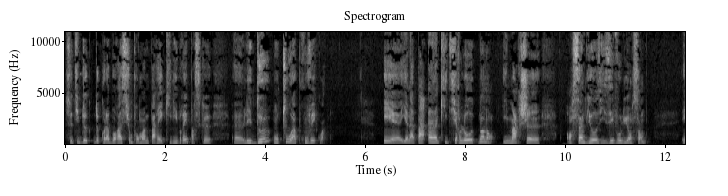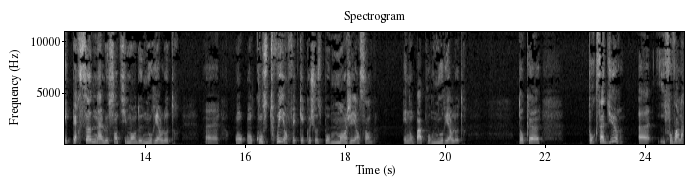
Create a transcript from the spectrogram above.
ce type de, collaboration pour moi me paraît équilibré parce que euh, les deux ont tout à prouver quoi. Et il euh, en a pas un qui tire l'autre. Non non, ils marchent euh, en symbiose, ils évoluent ensemble. Et personne n'a le sentiment de nourrir l'autre. On, on, construit en fait quelque chose pour manger ensemble. et non pas pour nourrir l'autre. Donc, pour que ça dure, il faut voir la,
